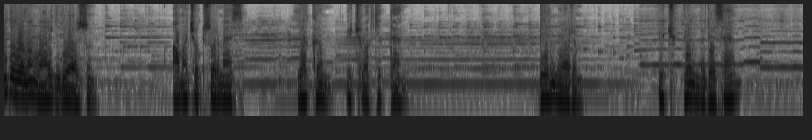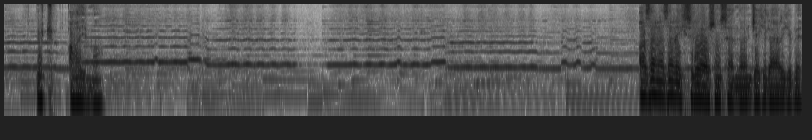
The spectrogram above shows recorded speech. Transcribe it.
Bir de yolun var gidiyorsun. Ama çok sürmez. Yakın üç vakitten. Bilmiyorum. Üç gün mü desem? Üç ay mı? Azar azar eksiliyorsun sen de öncekiler gibi.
